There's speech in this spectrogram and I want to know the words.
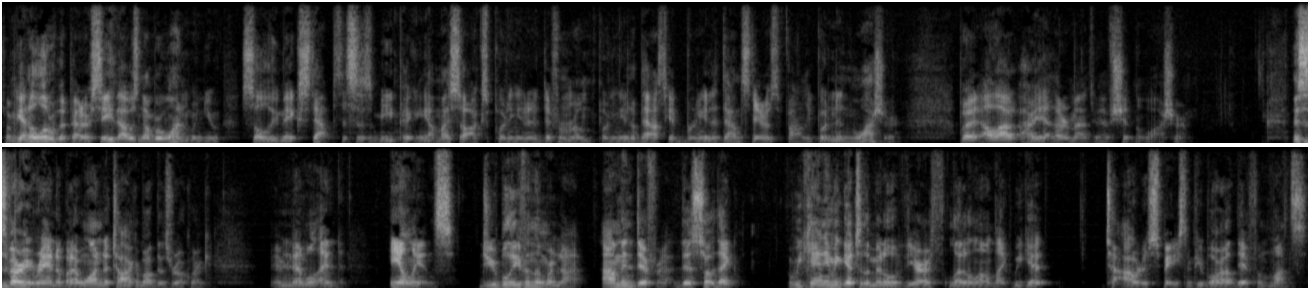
So I'm getting a little bit better. See, that was number one when you slowly make steps. This is me picking up my socks, putting it in a different room, putting it in a basket, bringing it downstairs, finally putting it in the washer. But allow, oh yeah, that reminds me, I have shit in the washer. This is very random, but I wanted to talk about this real quick. And then we'll end. Aliens. Do you believe in them or not? I'm indifferent. There's so like we can't even get to the middle of the earth, let alone like we get to outer space and people are out there for months,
